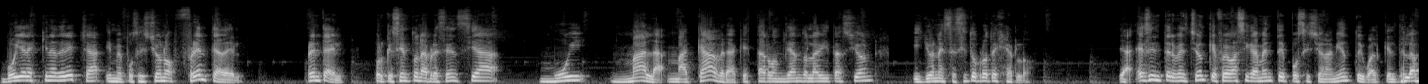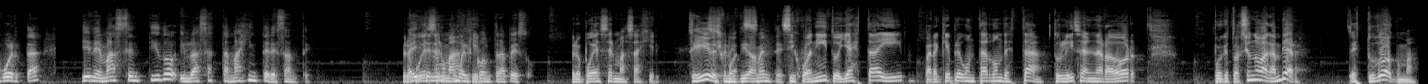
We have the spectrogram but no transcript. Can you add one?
Voy a la esquina derecha y me posiciono frente a él. Frente a él. Porque siento una presencia muy mala, macabra que está rondeando la habitación y yo necesito protegerlo. Ya, esa intervención que fue básicamente posicionamiento igual que el de la puerta, tiene más sentido y lo hace hasta más interesante. Pero Ahí tenemos como el contrapeso. Pero puede ser más ágil. Sí, definitivamente. Si, Juanito ya está ahí, ¿para qué preguntar dónde está? Tú le dices al narrador, porque tu acción no va a cambiar. Es tu dogma.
